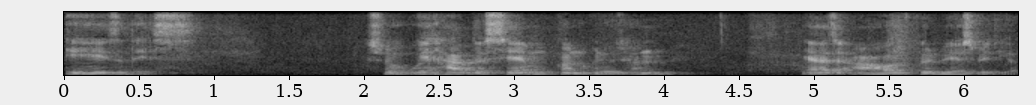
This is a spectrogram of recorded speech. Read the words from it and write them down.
is this. So we have the same conclusion as our previous video.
